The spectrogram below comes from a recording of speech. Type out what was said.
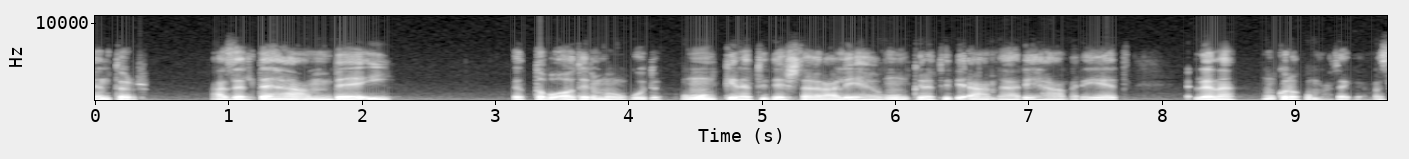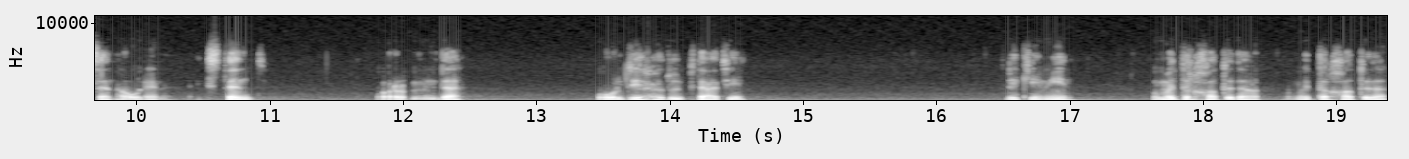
enter عزلتها عن باقي الطبقات اللي موجودة. وممكن أبتدي أشتغل عليها وممكن أبتدي أعمل عليها عمليات اللي أنا ممكن أكون محتاجها. مثلا هقول هنا extend وأقرب من ده وأقول دي الحدود بتاعتي. كليك يمين ومد الخط ده ومد الخط ده.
